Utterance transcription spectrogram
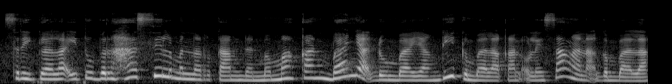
serigala itu berhasil menerkam dan memakan banyak domba yang digembalakan oleh sang anak gembala,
